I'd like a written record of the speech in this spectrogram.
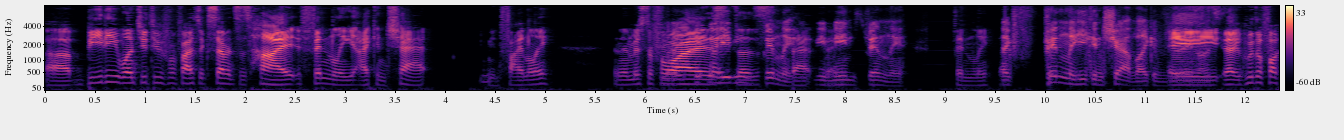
Uh, BD one two three four five six seven says hi. Finley, I can chat. You mean finally? And then Mr. Four Eyes no, means does Finley. that he thing. means Finley. Finley. Like Finley, he can chat like a. A, uh, who the fuck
